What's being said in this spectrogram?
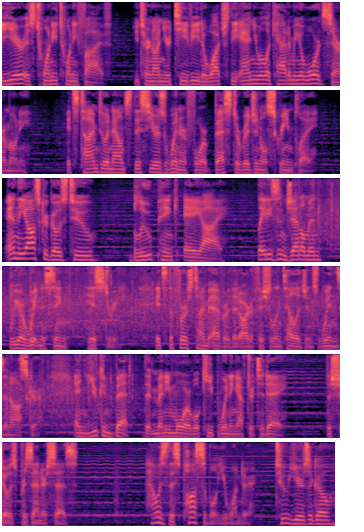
The year is 2025. You turn on your TV to watch the annual Academy Awards ceremony. It's time to announce this year's winner for Best Original Screenplay. And the Oscar goes to Blue Pink AI. Ladies and gentlemen, we are witnessing history. It's the first time ever that artificial intelligence wins an Oscar. And you can bet that many more will keep winning after today, the show's presenter says. How is this possible, you wonder? Two years ago,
